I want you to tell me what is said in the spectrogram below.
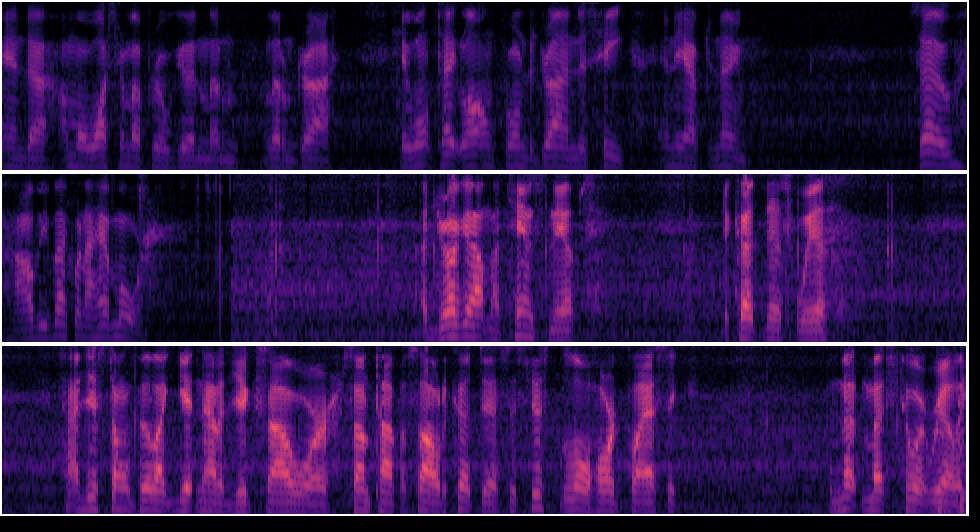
and uh, I'm going to wash them up real good and let them, let them dry it won't take long for them to dry in this heat in the afternoon. So, I'll be back when I have more. I drug out my tin snips to cut this with. I just don't feel like getting out a jigsaw or some type of saw to cut this. It's just a little hard plastic. Not much to it really.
